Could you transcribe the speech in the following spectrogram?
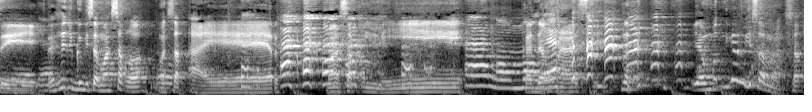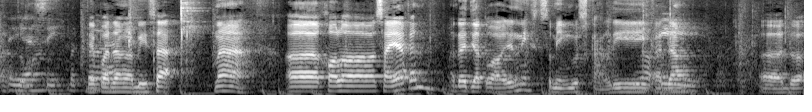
Asik. ya Tapi kan? saya juga bisa masak loh, masak air, masak mie, Ah ngomong kadang ya. nasi. Yang penting kan bisa masak. Iya mah. sih, betul. Daripada nggak bisa. Nah, eh, kalau saya kan ada jadwalnya nih seminggu sekali, Yoi. kadang eh, do-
